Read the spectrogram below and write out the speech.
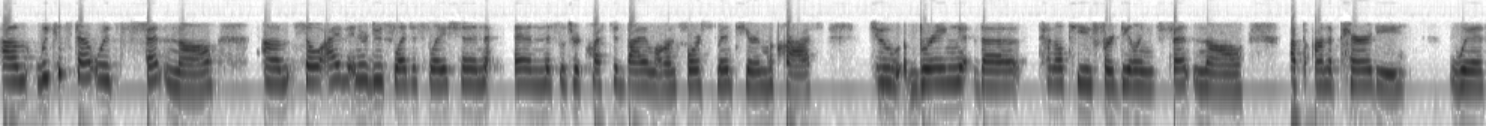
Um, we could start with fentanyl. Um, so I've introduced legislation, and this was requested by law enforcement here in La Crosse to bring the penalty for dealing fentanyl up on a parity with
